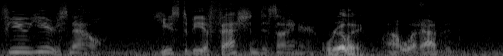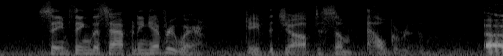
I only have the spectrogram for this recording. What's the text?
Few years now. Used to be a fashion designer. Really? Wow, what happened? Same thing that's happening everywhere. Gave the job to some algorithm. Uh,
